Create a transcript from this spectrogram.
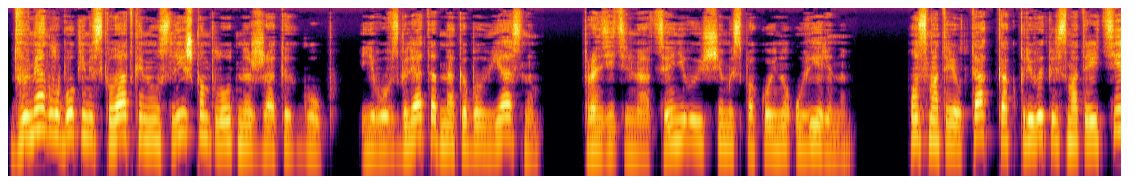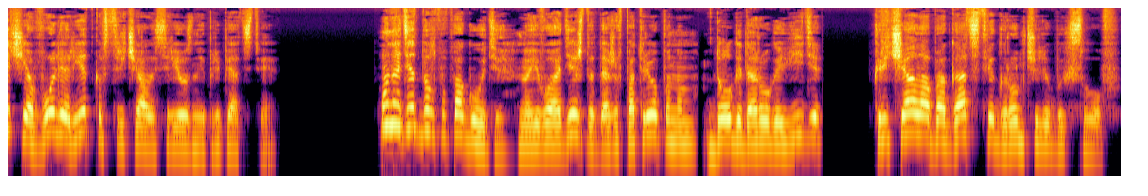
двумя глубокими складками у слишком плотно сжатых губ. Его взгляд, однако, был ясным, пронзительно оценивающим и спокойно уверенным. Он смотрел так, как привыкли смотреть те, чья воля редко встречала серьезные препятствия. Он одет был по погоде, но его одежда, даже в потрепанном долгой дорогой виде, кричала о богатстве громче любых слов.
